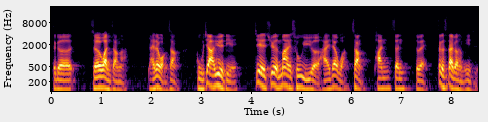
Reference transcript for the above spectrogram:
这个十二万张啊，还在往上，股价越跌，借券卖出余额还在往上攀升，对不对？这个是代表什么意思？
